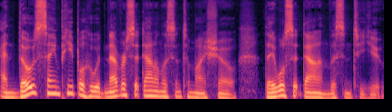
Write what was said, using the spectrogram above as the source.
And those same people who would never sit down and listen to my show, they will sit down and listen to you.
